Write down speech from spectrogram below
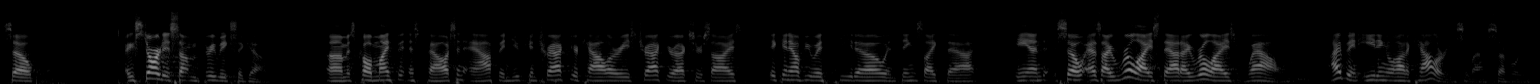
So, I started something three weeks ago. Um, it's called MyFitnessPal. It's an app, and you can track your calories, track your exercise. It can help you with keto and things like that. And so, as I realized that, I realized, wow, I've been eating a lot of calories the last several years.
